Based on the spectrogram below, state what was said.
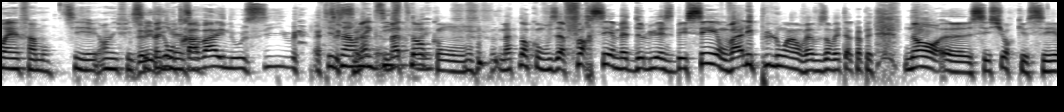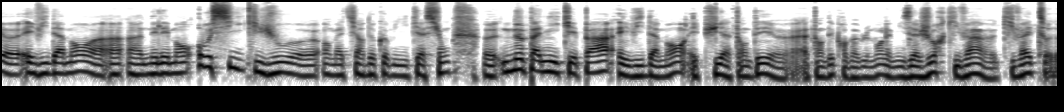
Ouais, enfin bon, c'est en effet, c'est pas vu, du on travaille nous aussi. C'est ça, on existe. Maintenant qu'on maintenant qu'on vous a forcé à mettre de l'USB-C, on va aller plus loin, on va vous embêter encore plus. Non, euh, c'est sûr que c'est euh, évidemment un, un, élément aussi qui joue euh, en matière de communication. Euh, ne paniquez pas, évidemment, et puis attendez attendez probablement la mise à jour qui va qui va être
